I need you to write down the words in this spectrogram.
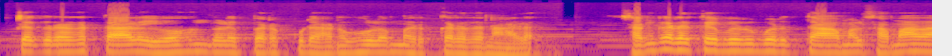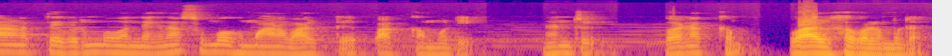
உச்ச கிரகத்தால் யோகங்களை பெறக்கூடிய அனுகூலம் இருக்கிறதுனால சங்கடத்தை விரும்படுத்தாமல் சமாதானத்தை விரும்ப வந்தீங்கன்னா சுமூகமான வாழ்க்கையை பார்க்க முடியும். நன்றி. வணக்கம். வாழ்க வளமுடன்.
